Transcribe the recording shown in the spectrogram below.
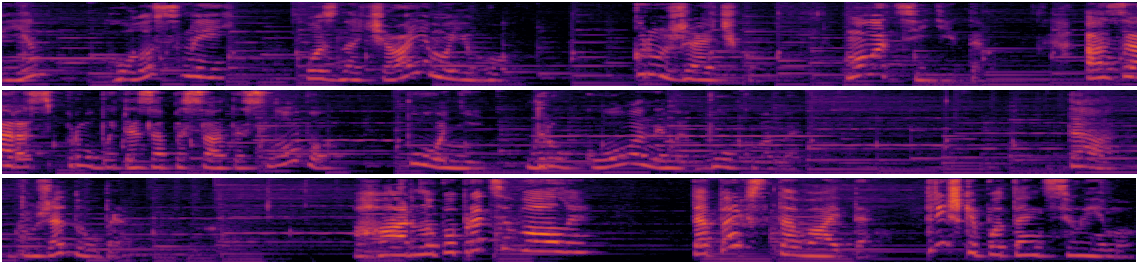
Він голосний. Позначаємо його кружечком. Молодці діти! А зараз спробуйте записати слово поні друкованими буквами. Так, дуже добре. Гарно попрацювали. Тепер вставайте, трішки потанцюємо.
